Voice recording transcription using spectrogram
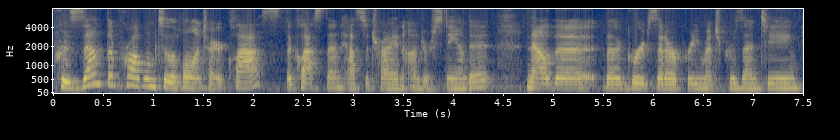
present the problem to the whole entire class. The class then has to try and understand it. Now, the, the groups that are pretty much presenting,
